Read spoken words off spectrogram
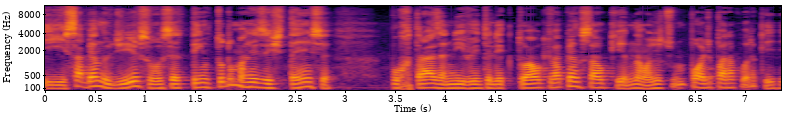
E sabendo disso, você tem toda uma resistência por trás a nível intelectual que vai pensar o que? Não, a gente não pode parar por aqui.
